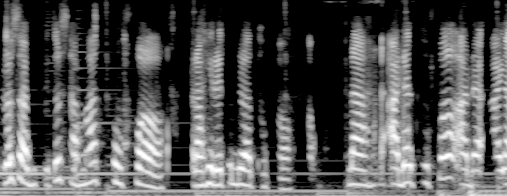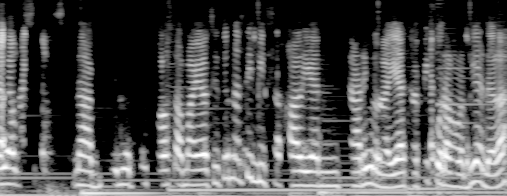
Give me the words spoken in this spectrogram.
Terus habis itu sama TOEFL. Terakhir itu adalah TOEFL. Nah, ada TOEFL, ada IELTS. Nah, biasanya TOEFL sama IELTS itu nanti bisa kalian cari lah ya, tapi kurang lebih adalah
